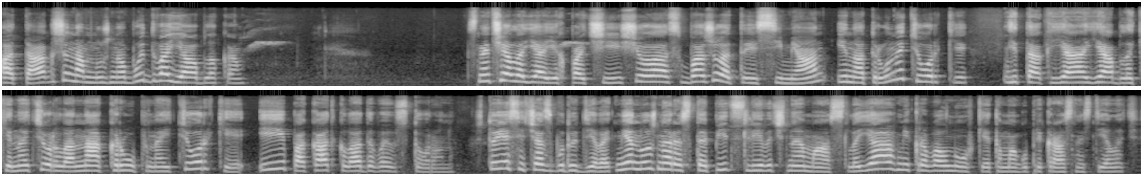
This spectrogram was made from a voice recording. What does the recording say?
А также нам нужно будет два яблока. Сначала я их почищу, освобожу от семян и натру на терке. Итак, я яблоки натерла на крупной терке и пока откладываю в сторону. Что я сейчас буду делать? Мне нужно растопить сливочное масло. Я в микроволновке это могу прекрасно сделать.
